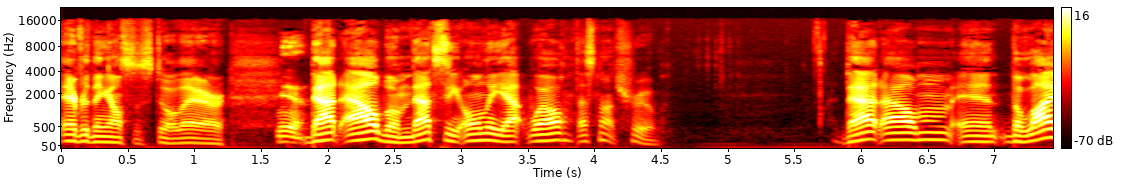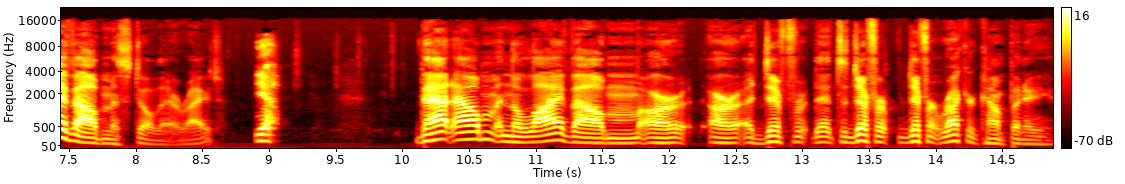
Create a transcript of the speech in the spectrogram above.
everything else is still there. yeah. That album, that's the only well, that's not true. That album and the live album is still there, right? Yeah. That album and the live album are are a different it's a different different record company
